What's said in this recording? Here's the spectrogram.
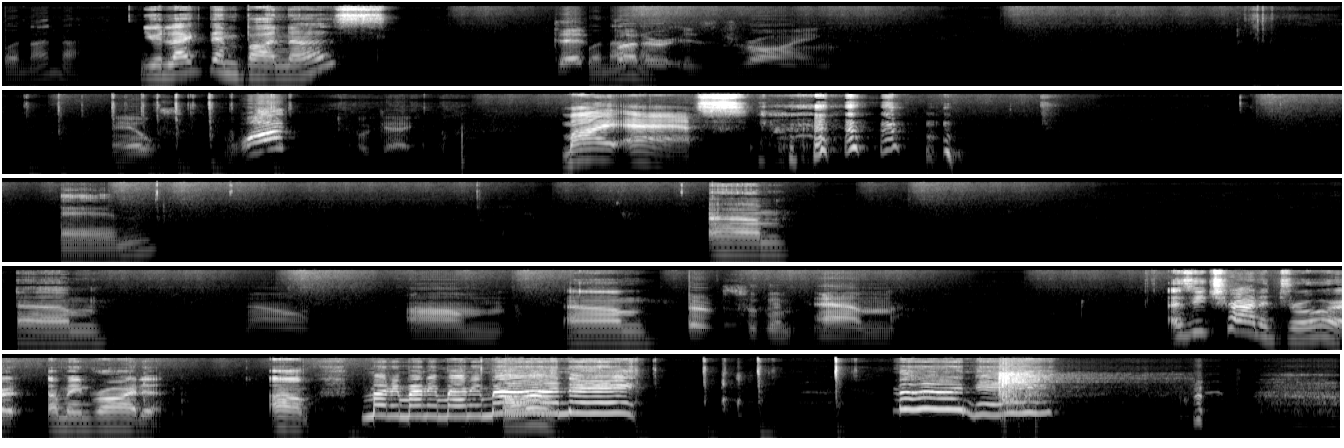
Banana. You like them bananas? Dead Banana. butter is drying. Nails. What? Okay. My ass. M. um. Um. No. Um. Um. Starts with an M. Is he trying to draw it? I mean, write it. Um. Money, money, money, money. Oh. Money.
